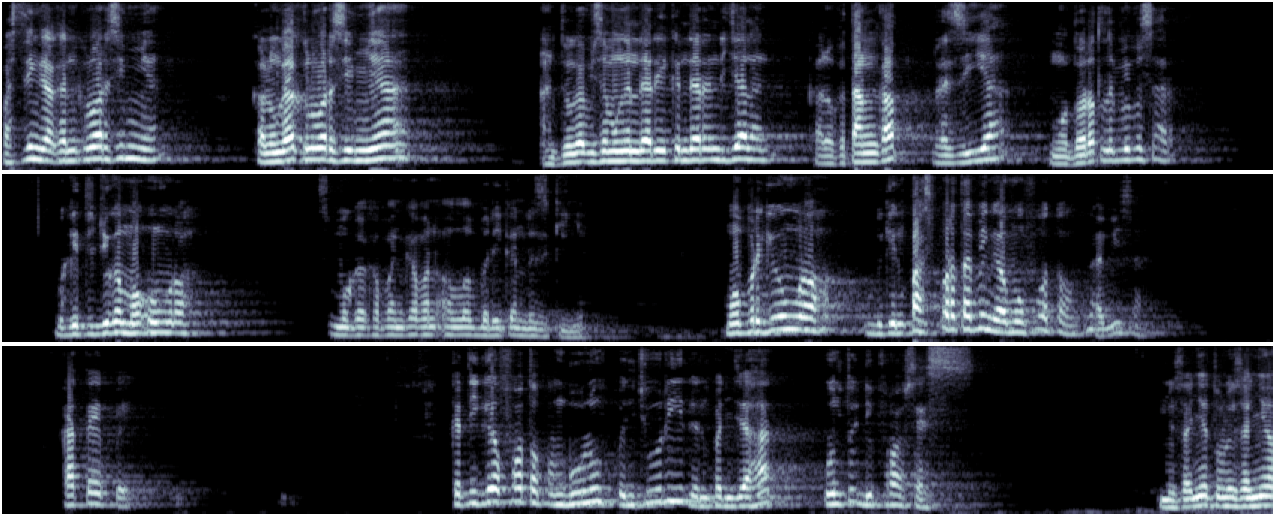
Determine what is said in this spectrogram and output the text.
pasti nggak akan keluar SIM-nya. Kalau nggak keluar SIM-nya, antum nggak bisa mengendari kendaraan di jalan. Kalau ketangkap, razia, motorot lebih besar. Begitu juga mau umroh. Semoga kapan-kapan Allah berikan rezekinya. Mau pergi umroh, bikin paspor tapi nggak mau foto, nggak bisa. KTP. Ketiga foto pembunuh, pencuri dan penjahat untuk diproses. Misalnya tulisannya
